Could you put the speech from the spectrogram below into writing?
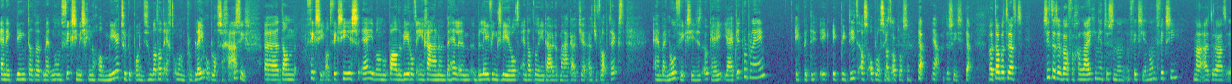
En ik denk dat het met non-fictie misschien nog wel meer to the point is, omdat dat echt om een probleem oplossen gaat. Precies. eh, dan fictie. Want fictie is, hè, je wil een bepaalde wereld ingaan, een, belevingswereld. En dat wil je duidelijk maken uit je, uit je flaptekst. En bij non-fictie is het, oké, jij hebt dit probleem. Ik bied, dit- ik, ik bied dit als oplossing. Als oplossing. Ja, Ja. precies. Ja. Wat dat betreft zitten er wel vergelijkingen tussen een, een fictie en non-fictie. Maar uiteraard, eh,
